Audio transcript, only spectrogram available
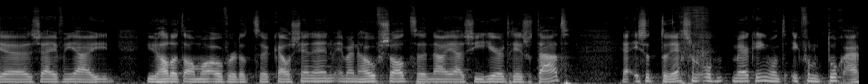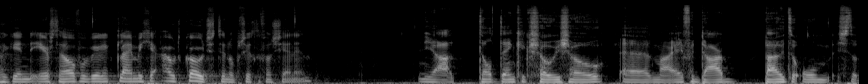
hij zei van ja, jullie hadden het allemaal over dat eh Kyle Shanahan in mijn hoofd zat. Nou ja, zie hier het resultaat. Ja, is dat terecht zo'n opmerking? Want ik vond hem toch eigenlijk in de eerste helft weer een klein beetje oud-coach ten opzichte van Shannon. Ja, dat denk ik sowieso. Eh, maar even daar buitenom is dat...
